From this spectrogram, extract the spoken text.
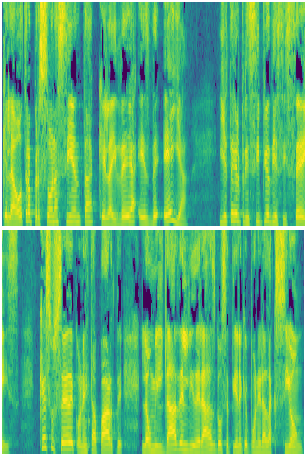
Que la otra persona sienta que la idea es de ella. Y este es el principio 16. ¿Qué sucede con esta parte? La humildad del liderazgo se tiene que poner a la acción.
